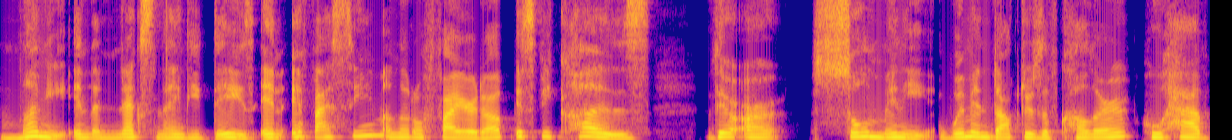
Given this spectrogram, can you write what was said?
money in the next 90 days. And if I seem a little fired up, it's because there are so many women doctors of color who have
